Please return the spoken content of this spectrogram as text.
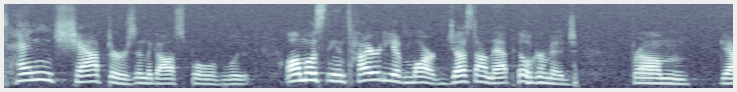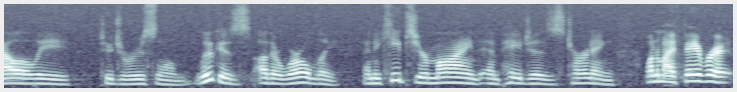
10 chapters in the Gospel of Luke. Almost the entirety of Mark just on that pilgrimage from Galilee to Jerusalem. Luke is otherworldly, and he keeps your mind and pages turning. One of my favorite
